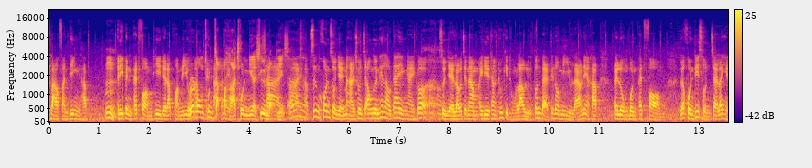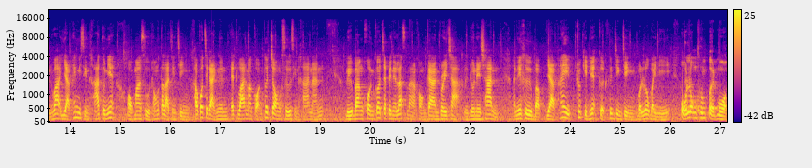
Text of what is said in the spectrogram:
Crowd Funding ครับ อืมอันนี้เป็นแพลตฟอร์มที่ได้รับความนิยมระดมทุนจากมหาชนเนี่ยชื่อบอกใช่นี้ใช่ครับซึ่งคนส่วนใหญ่มหาชนจะเอาเงินให้เราได้ยังไง ก็ส่วนใหญ่เราจะนำไอเดียทางธุรกิจของเรา หรือต้นแบบที่เรามีอยู่แล้วเนี่ยครับไปลงบนแพลตฟอร์ม แล้วคนที่สนใจและเห็นว่าอยากให้มีสินค้าตัวเนี้ยออกมาสู่ท้องตลาดจริงๆเขาก็จะจ่ายเงิน advance มาก่อนเพื่อจองซื้อสินค้านั้น หรือบางคนก็จะเป็นในลักษณะของการบริจาคหรือ donation อันนี้คือแบบอยากให้ธุรกิจเนี้ยเกิดขึ้นจริง ๆ บนโลกใบนี้ โอ้ลงทุนเปิดหมวก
